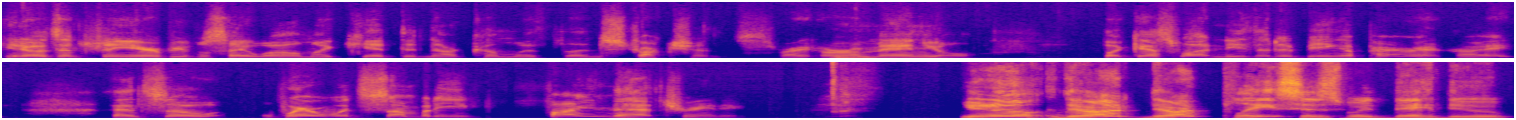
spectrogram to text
You know, it's interesting. You hear people say, well, my kid did not come with instructions, right? Or mm-hmm. a manual. But guess what? Neither did being a parent, right? And so, where would somebody find that training? You know, there are there are places where they do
